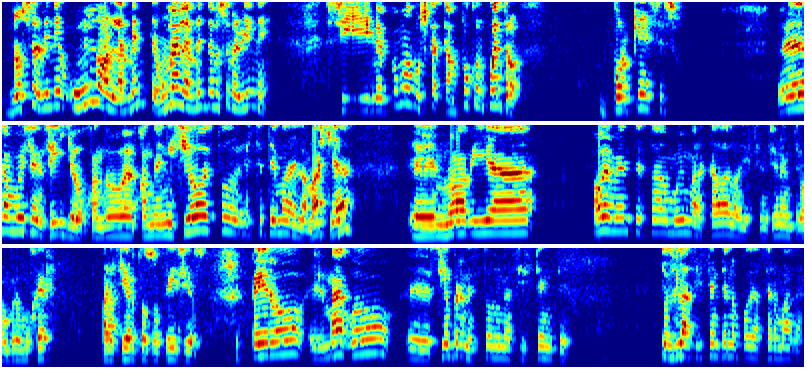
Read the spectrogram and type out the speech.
No se me viene uno a la mente, una a la mente no se me viene. Si me pongo a buscar, tampoco encuentro. ¿Por qué es eso? Era muy sencillo. Cuando, cuando inició esto, este tema de la magia, eh, no había. Obviamente estaba muy marcada la distinción entre hombre y mujer para ciertos oficios. Pero el mago eh, siempre necesitó de un asistente. Entonces la asistente no podía ser maga.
